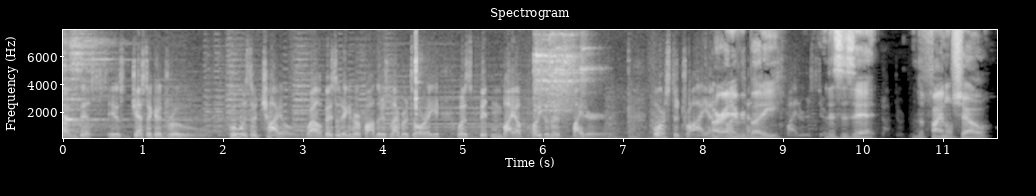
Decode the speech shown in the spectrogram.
And this is Jessica Drew, who as a child, while visiting her father's laboratory, was bitten by a poisonous spider. Forced to try and All right, untested everybody. spider serum- This is it. The final show.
